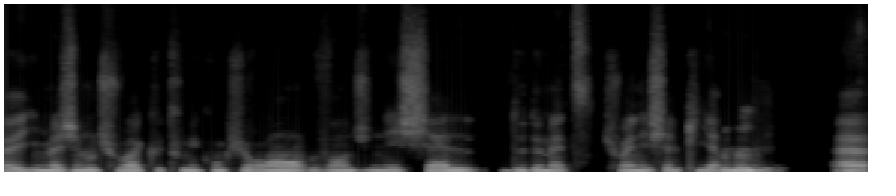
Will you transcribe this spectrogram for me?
Euh, imaginons, tu vois, que tous mes concurrents vendent une échelle de 2 mètres, tu vois, une échelle pliable. Mhm. Euh,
